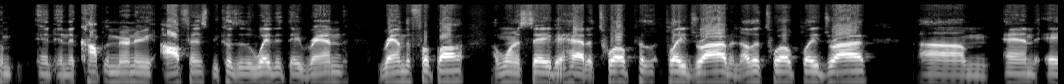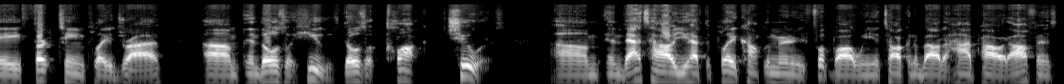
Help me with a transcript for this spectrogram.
in, in the complementary offense because of the way that they ran ran the football. I want to say they had a 12 play drive, another 12 play drive, um, and a 13 play drive. Um, and those are huge. Those are clock chewers. Um, and that's how you have to play complementary football when you're talking about a high powered offense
